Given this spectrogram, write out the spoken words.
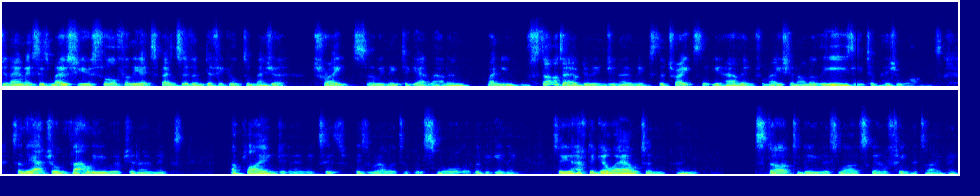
genomics is most useful for the expensive and difficult to measure traits. So we need to get that. And when you start out doing genomics, the traits that you have information on are the easy to measure ones. So the actual value of genomics applying genomics is, is relatively small at the beginning. So you have to go out and, and start to do this large scale phenotyping.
